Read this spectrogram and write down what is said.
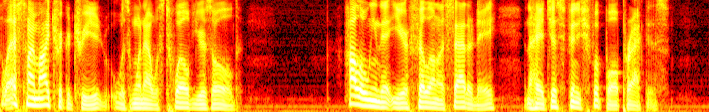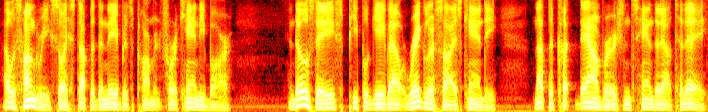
The last time I trick or treated was when I was 12 years old. Halloween that year fell on a Saturday, and I had just finished football practice. I was hungry, so I stopped at the neighbor's apartment for a candy bar. In those days, people gave out regular sized candy, not the cut down versions handed out today.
